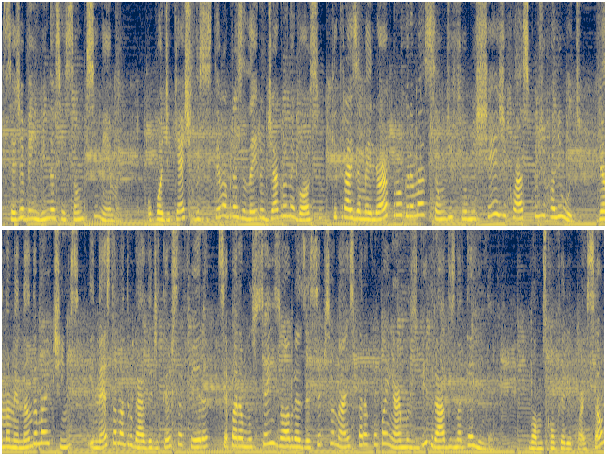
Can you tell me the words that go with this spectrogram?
Seja bem-vindo à sessão de cinema, o podcast do Sistema Brasileiro de Agronegócio que traz a melhor programação de filmes cheios de clássicos de Hollywood. Meu nome é Nanda Martins e nesta madrugada de terça-feira separamos seis obras excepcionais para acompanharmos vidrados na telinha. Vamos conferir quais são?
